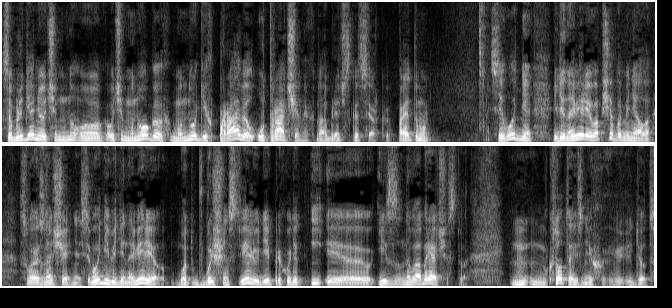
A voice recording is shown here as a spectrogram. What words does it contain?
соблюдению очень, много, очень многих, многих правил, утраченных на обрядческой церкви. Поэтому Сегодня единоверие вообще поменяло свое значение. Сегодня в единоверие вот в большинстве людей приходят и э, из новообрядчества. Кто-то из них идет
